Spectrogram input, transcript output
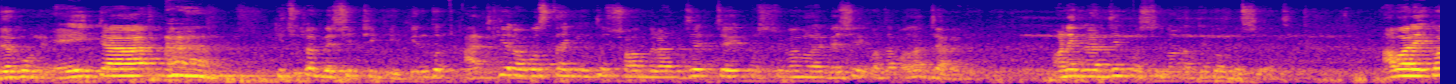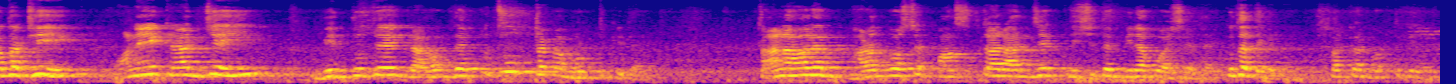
দেখুন এইটা কিছুটা বেশি ঠিকই, কিন্তু আজকের অবস্থায় কিন্তু সব রাজ্যের চেয়ে পশ্চিমবাংলায় বেশি কথা বলা যাবে না। অনেক রাজ্যে পশ্চিমবাংলা থেকেও বেশি আছে। আবার এই কথা ঠিক, অনেক রাজ্যেই বিদ্যুতে গ্রাহকদের প্রচুর টাকা ভর্তুকি দেয়। তা না হলে ভারতবর্ষে পাঁচটা রাজ্যে কৃষিতে বিনা পয়সায় দেয়। কোথা থেকে দেয়? সরকার ভর্তুকি দেয়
